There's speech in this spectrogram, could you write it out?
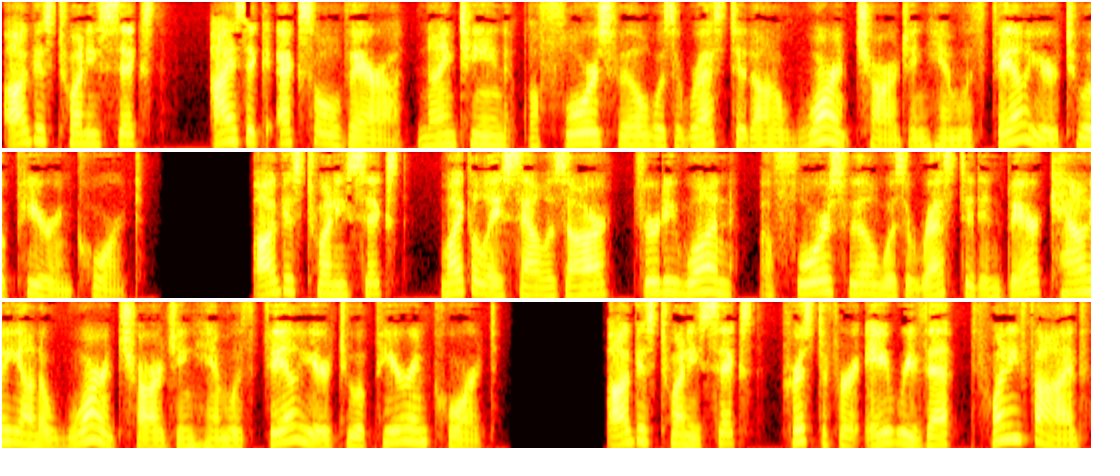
August 26, Isaac X. Olvera, 19, of Floresville was arrested on a warrant charging him with failure to appear in court. August 26, Michael A. Salazar, 31, of Floresville was arrested in Bexar County on a warrant charging him with failure to appear in court. August 26, Christopher A. Rivette, 25,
